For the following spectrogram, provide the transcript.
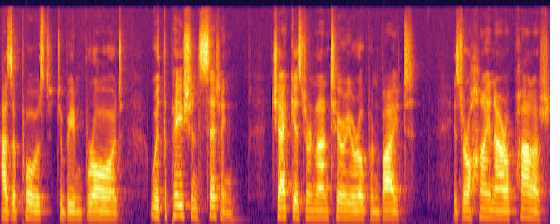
as opposed to being broad. With the patient sitting, check is there an anterior open bite? Is there a high narrow palate?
